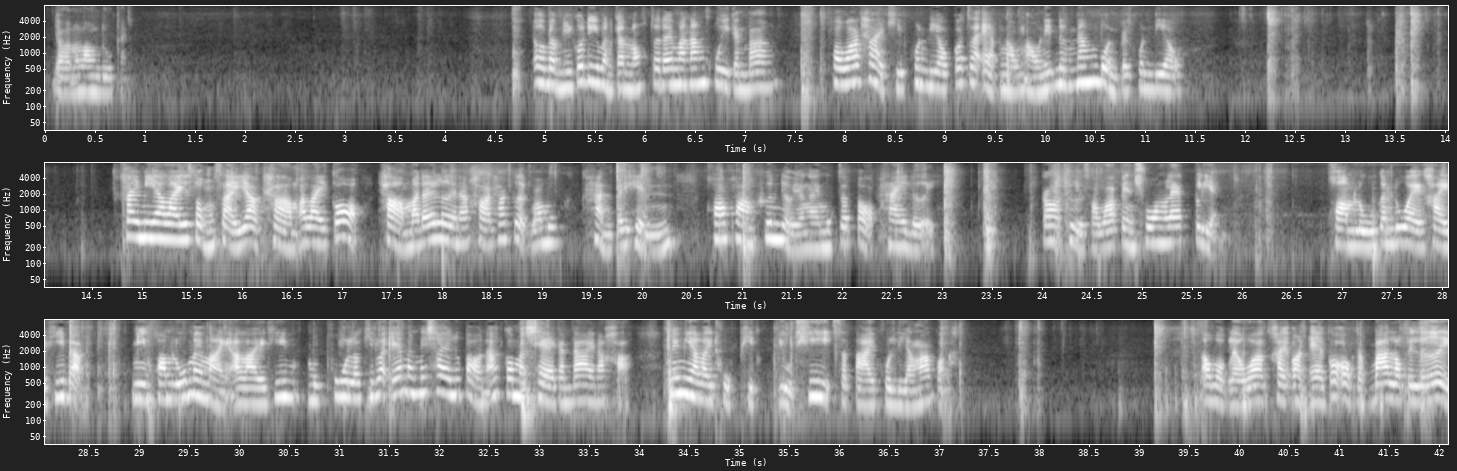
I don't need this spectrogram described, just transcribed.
เดี๋ยวมาลองดูกัน เออแบบนี้ก็ดีเหมือนกันเนาะจะได้มานั่งคุยกันบ้าง เพราะว่าถ่ายคลิปคนเดียวก็จะแอบเหงาเงานิดนึงนั่งบ่นไปคนเดียว ใครมีอะไรสงสัยอยากถามอะไรก็ถามมาได้เลยนะคะ ถ้าเกิดว่ามุกหันไปเห็นข้อความขึ้นเดี๋ยวยังไงมุกจะตอบให้เลย ก็ถือซะว่าเป็นช่วงแรกเปลี่ยนความรู้กันด้วยใครที่แบบ มีความรู้ใหม่ ๆ อะไรที่มุกพูดแล้วคิดว่าเอ๊ะมันไม่ใช่หรือเปล่านะ ก็มาแชร์กันได้นะคะ ไม่มีอะไรถูกผิดอยู่ที่สไตล์คนเลี้ยงมากกว่า เราบอกแล้วว่าใครอ่อนแอก็ออกจากบ้านเราไปเลย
